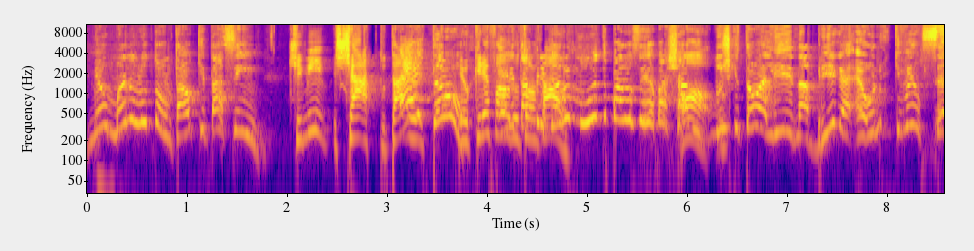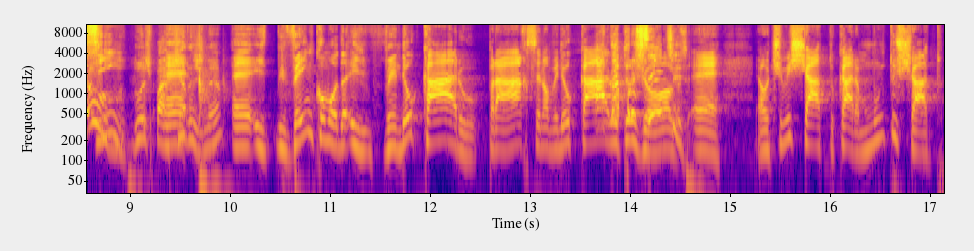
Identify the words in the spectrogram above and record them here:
Meu mano Luton Town que tá assim... Time chato, tá? É, então. Eu queria falar do tá Luton Tal. brigando muito pra não ser rebaixado. Ó, Dos que estão ali na briga, é o único que venceu duas partidas, é, né? É, e vem incomodando. E vendeu caro pra Arsenal, vendeu caro Até outros pro City. jogos. É, é um time chato, cara, muito chato.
